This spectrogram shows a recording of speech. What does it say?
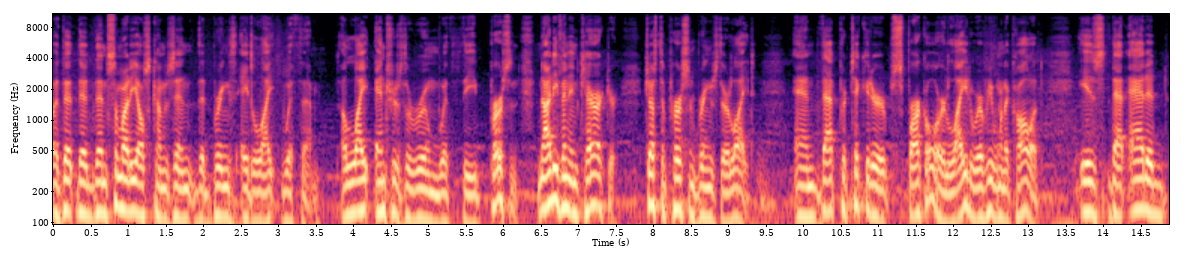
but that, that then somebody else comes in that brings a light with them. A light enters the room with the person, not even in character, just the person brings their light. And that particular sparkle or light, or whatever you want to call it, is that added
